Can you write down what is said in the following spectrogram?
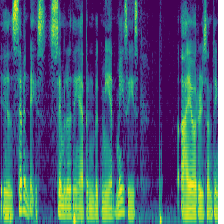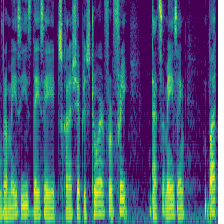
is seven days? Similar thing happened with me at Macy's. I ordered something from Macy's. They say it's to ship to store for free. That's amazing. But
